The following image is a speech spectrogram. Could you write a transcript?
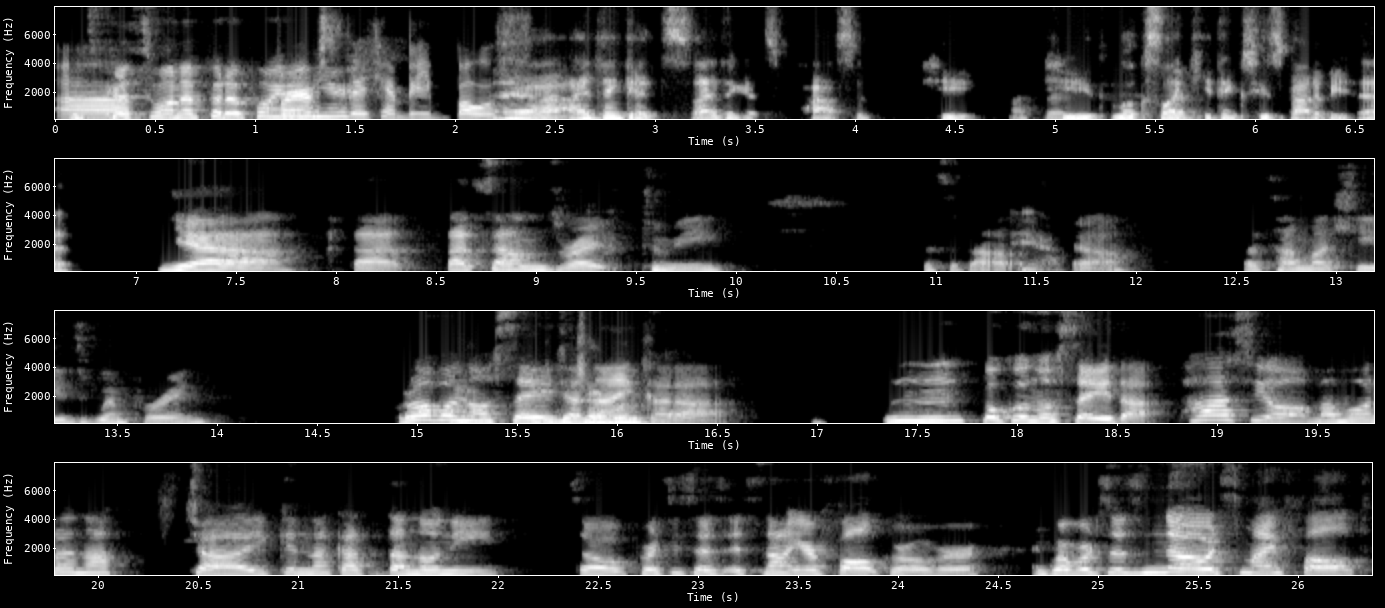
does uh Chris want to put a point in verbs, here? they can be both. Yeah, I think it's I think it's passive. He Passive. he looks like he thinks he's about to be hit. Yeah, that that sounds right to me. Just about. Yeah. Yeah. That's how much he's whimpering. グローバ Yeah, のせいじゃ whichever- ないから。うん、僕のせいだ。パーシを守らなくちゃいけなかったのに。So Percy says, it's not your fault, Grover. And Grover says, no, it's my fault.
